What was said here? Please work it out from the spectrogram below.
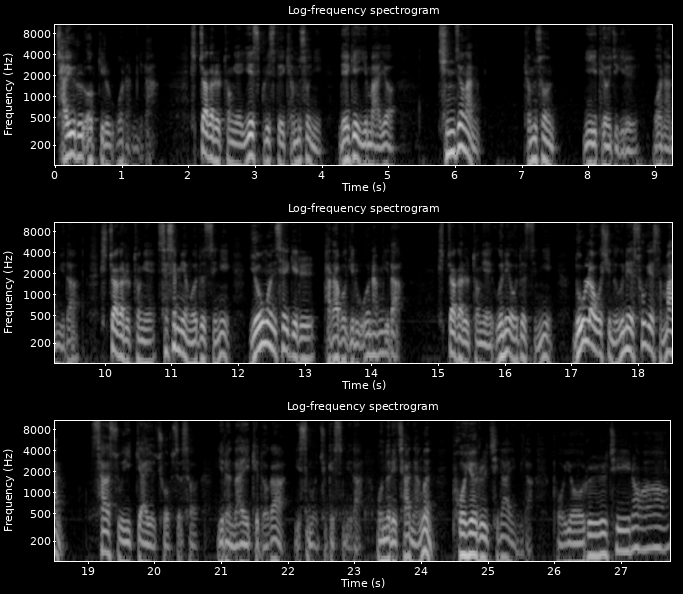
자유를 얻기를 원합니다. 십자가를 통해 예수 그리스도의 겸손이 내게 임하여 진정한 겸손이 되어지기를 원합니다. 십자가를 통해 새 생명 얻었으니 영원 세계를 바라보기를 원합니다. 십자가를 통해 은혜 얻었으니 놀라우신 은혜 속에서만 살 수 있게 하여 주옵소서 이런 나의 기도가 있으면 좋겠습니다. 오늘의 찬양은 보혈을 지나입니다. 보혈을 지나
